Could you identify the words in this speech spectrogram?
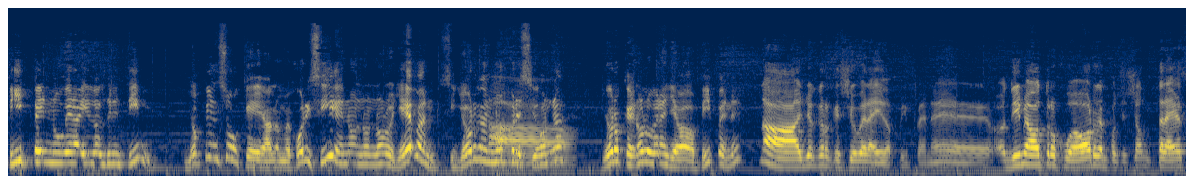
Pippen no hubiera ido al Dream Team. Yo pienso que a lo mejor y sí, ¿eh? no, no, no lo llevan. Si Jordan no ah. presiona, yo creo que no lo hubieran llevado a Pippen, ¿eh? No, yo creo que sí hubiera ido a Pippen, ¿eh? Dime a otro jugador de posición 3,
